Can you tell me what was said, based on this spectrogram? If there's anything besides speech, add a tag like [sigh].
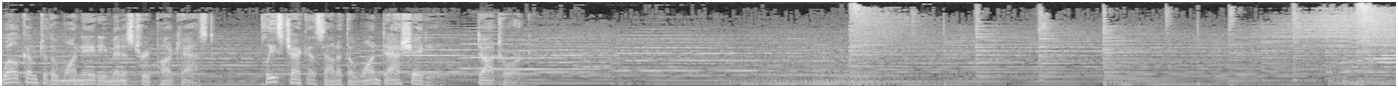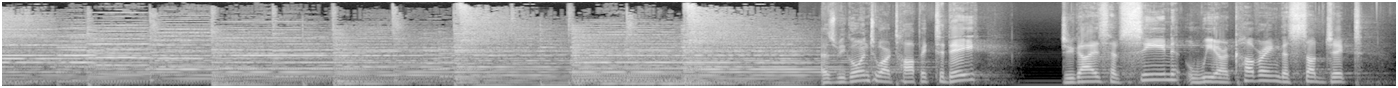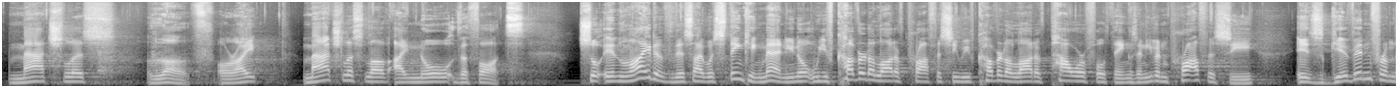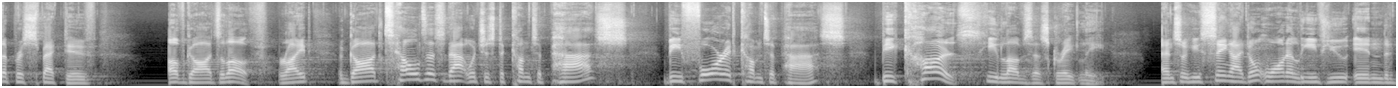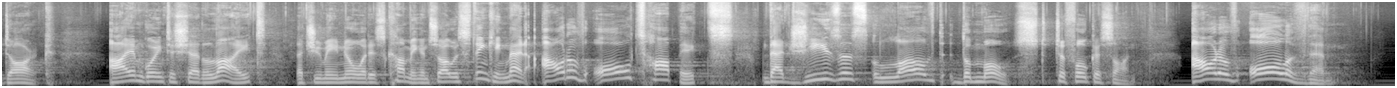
Welcome to the 180 Ministry Podcast. Please check us out at the1-80.org. As we go into our topic today, as you guys have seen, we are covering the subject matchless love, all right? Matchless love, I know the thoughts. So, in light of this, I was thinking, man, you know, we've covered a lot of prophecy, we've covered a lot of powerful things, and even prophecy is given from the perspective of God's love, right? God tells us that which is to come to pass before it come to pass because he loves us greatly. And so he's saying, I don't want to leave you in the dark. I am going to shed light that you may know what is coming. And so I was thinking, man, out of all topics that Jesus loved the most to focus on, out of all of them,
